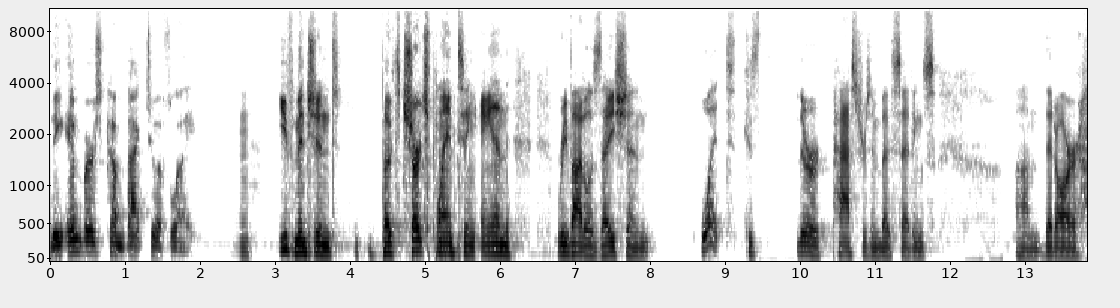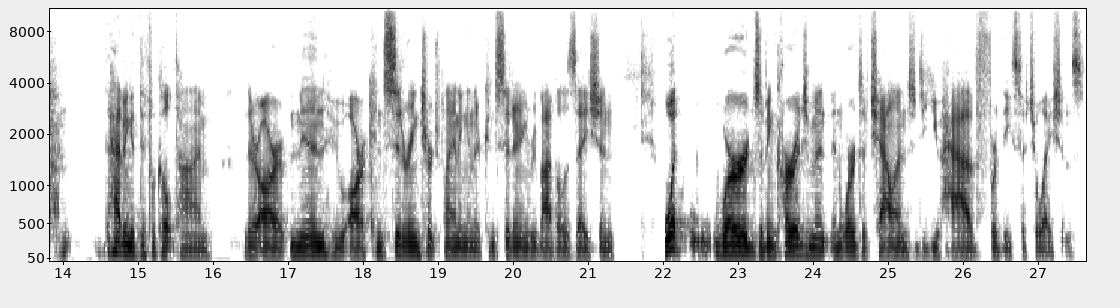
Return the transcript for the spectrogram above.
the embers come back to a flame? Hmm. You've mentioned both church planting and revitalization. What, because there are pastors in both settings um, that are having a difficult time there are men who are considering church planning and they're considering revitalization. What words of encouragement and words of challenge do you have for these situations?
